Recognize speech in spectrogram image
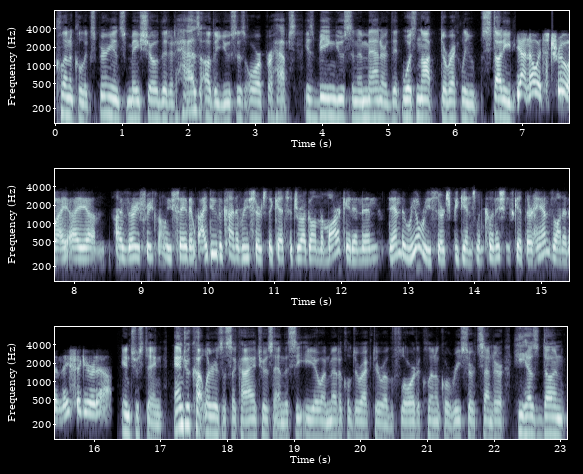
clinical experience may show that it has other uses or perhaps is being used in a manner that was not directly studied. Yeah, no, it's true. I I, um, I very frequently say that I do the kind of research that gets a drug on the market, and then then the real research begins when clinicians get their hands on it and they figure it out. Interesting. Andrew Cutler is a psychiatrist and the CEO and medical director of the Florida Clinical Research Center. He has done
